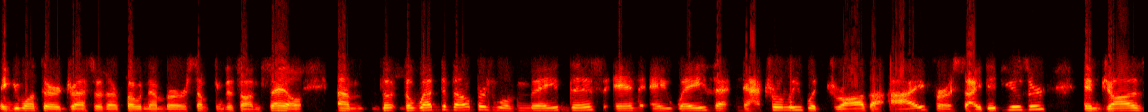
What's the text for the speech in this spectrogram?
and you want their address or their phone number or something that's on sale, um, the, the web developers will have made this in a way that naturally would draw the eye for a sighted user. And JAWS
